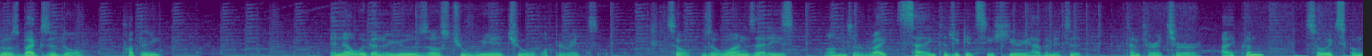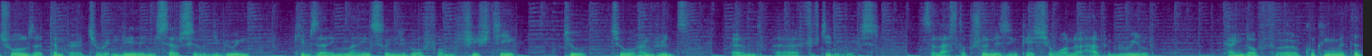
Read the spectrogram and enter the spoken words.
close back the door properly. And now we're going to use those two wheels to operate. So the one that is on the right side, as you can see here, you have a little temperature icon. So it controls the temperature in Celsius degree. Keep that in mind. So you go from 50 to 250 degrees. The last option is in case you want to have a grill kind of uh, cooking method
